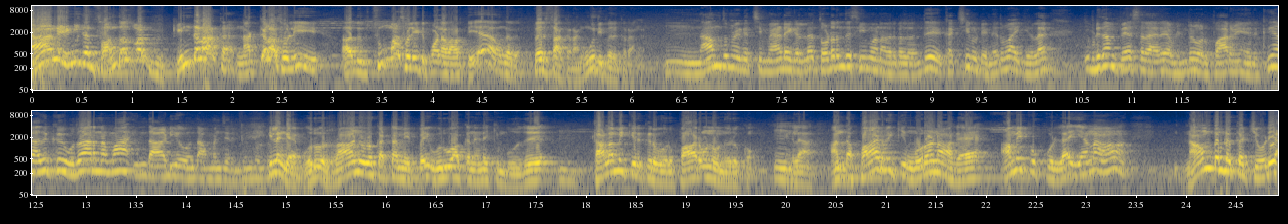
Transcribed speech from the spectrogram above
நாங்க எங்களுக்கு அது சந்தோஷமா இருக்கு. கிண்டலா க- நக்கலா சொல்லி அது சும்மா சொல்லிட்டு போன வார்த்தையை அவங்க பெருசாக்குறாங்க ஊதி பெருக்குறாங்க நாம் தமிழர் கட்சி மேடைகளில் தொடர்ந்து சீமான் அவர்கள் வந்து கட்சியினுடைய நிர்வாகிகளை இப்படி தான் பேசுகிறாரு அப்படின்ற ஒரு பார்வையும் இருக்குது அதுக்கு உதாரணமாக இந்த ஆடியோ வந்து அமைஞ்சிருக்குன்னு சொல்றீங்க. இல்லைங்க ஒரு ராணுவ கட்டமைப்பை உருவாக்க நினைக்கும் போது. தலைமைக்கு இருக்கிற ஒரு பார்வைன்னு ஒன்று இருக்கும் ம். சரிங்களா அந்த பார்வைக்கு முரணாக அமைப்புக்குள்ள ஏன்னா நாம் தமிழர் கட்சியோடைய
